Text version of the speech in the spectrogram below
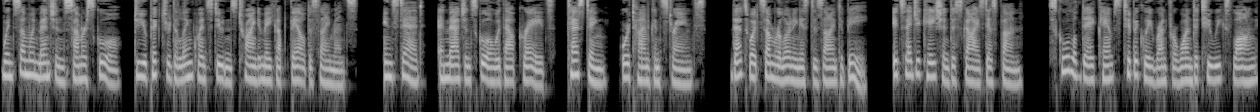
When someone mentions summer school, do you picture delinquent students trying to make up failed assignments? Instead, imagine school without grades, testing, or time constraints. That's what summer learning is designed to be. It's education disguised as fun. School of day camps typically run for one to two weeks long,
